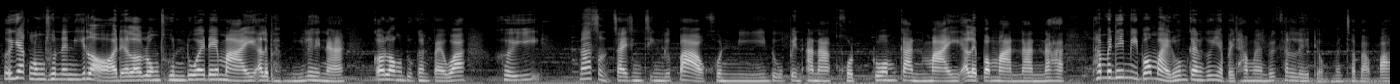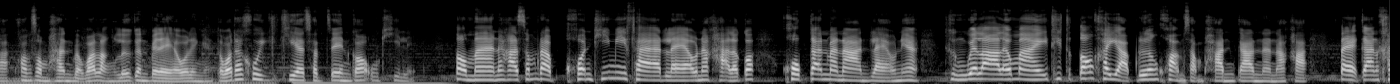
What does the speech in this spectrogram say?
เฮ้ยอยากลงทุนอันนี้หรอเดี๋ยวเราลงทุนด้วยได้ไหมอะไรแบบนี้เลยนะ ก็ลองดูกันไปว่าเฮ้ย น่าสนใจจริง ๆ หรือเปล่าคนนี้ดูเป็นอนาคตร่วมกันไหมอะไรประมาณนั้นนะคะ ถ้าไม่ได้มีเป้าหมายร่วมกันก็อย่าไปทำงานด้วยกันเลยเดี๋ยวมันจะแบบว่าความสัมพันธ์แบบว่าหลังเลิกกันไปแล้วอะไรเงี้ยแต่ว่าถ้าคุยเคลียร์ชัดเจนก็โอเคแหละต่อมานะคะสำหรับคนที่มีแฟนแล้วนะคะ แล้วก็คบกันมานานแล้วเนี่ยถึงเวลาแล้วไหมที่จะต้องขยับเรื่องความสัมพันธ์กันนะนะคะ แต่การข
